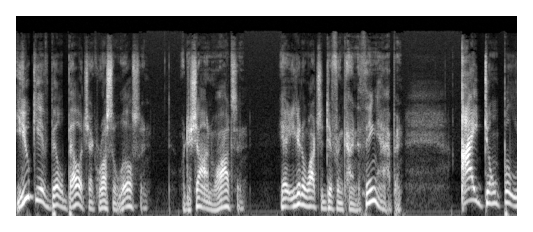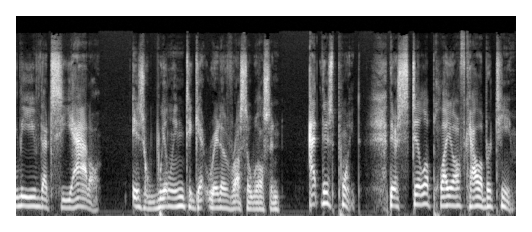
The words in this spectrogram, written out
You give Bill Belichick Russell Wilson or Deshaun Watson, yeah, you're going to watch a different kind of thing happen. I don't believe that Seattle is willing to get rid of Russell Wilson at this point. They're still a playoff caliber team.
